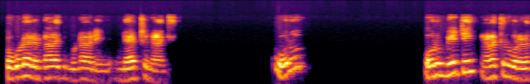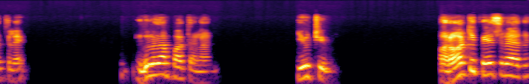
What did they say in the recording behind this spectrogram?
இப்ப கூட ரெண்டு நாளைக்கு முன்னாடி நேற்று நடக்குது ஒரு ஒரு மீட்டிங் நடக்குது ஒரு இடத்துல. இதுலதான் பார்த்தேன் நான். யூடியூப் பராட்டி பேசுறாரு.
